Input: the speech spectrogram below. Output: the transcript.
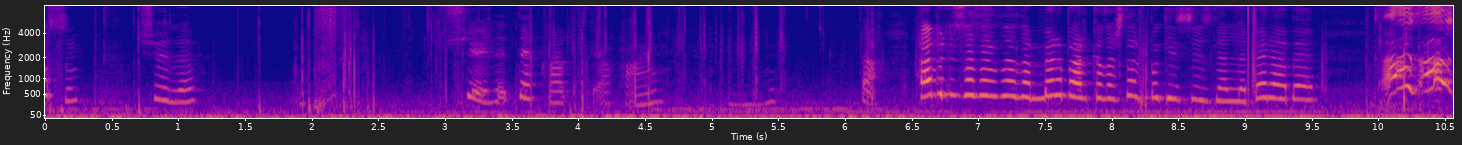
Olsun. Şöyle. Şöyle tekrar yapayım. Tamam. Hepinize tekrardan merhaba arkadaşlar. Bugün sizlerle beraber Ay ay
